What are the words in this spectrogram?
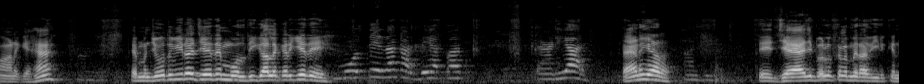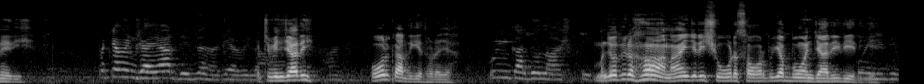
ਆਣ ਕੇ ਹੈ? ਤੇ ਮਨਜੋਤ ਵੀਰ ਜੇ ਤੇ ਮੁੱਲ ਦੀ ਗੱਲ ਕਰੀਏ ਤੇ? ਮੁੱਲ ਤੇ ਇਹਦਾ ਕਰਦੇ ਆਪਾਂ 65000 65000 ਹਾਂਜੀ। ਤੇ ਜਾਇਜ਼ ਬਿਲਕੁਲ ਮੇਰਾ ਵੀਰ ਕਿੰਨੇ ਦੀ? 55000 ਦੇ ਦੇਣਾ ਕਿ ਅਵੇ 55 ਦੀ? ਹੋਰ ਕਰ ਦਈਏ ਥੋੜਾ ਜਿਹਾ। ਕੋਈ ਕਰ ਦਿਓ ਲਾਸਟ ਤੇ। ਮਨਜੋਤ ਵੀਰ ਹਾਂ ਨਾ ਹੀ ਜਿਹੜੀ ਛੋਟ 100 ਰੁਪਇਆ 52 ਦੀ ਦੇ ਦਈਏ।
